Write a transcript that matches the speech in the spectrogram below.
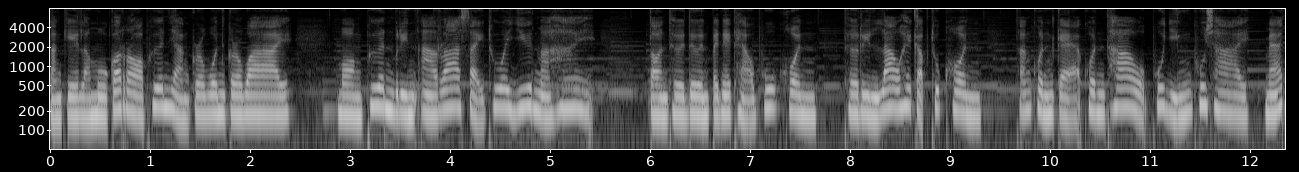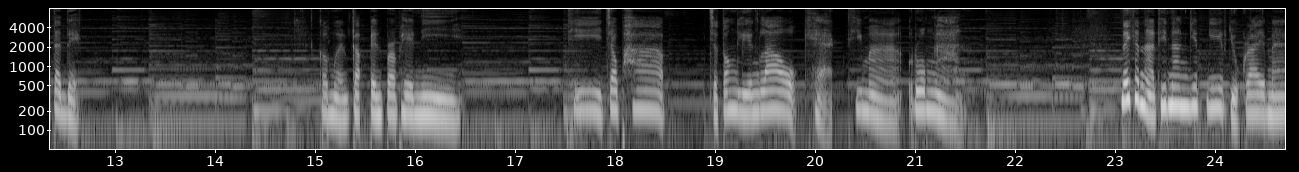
สังเกลาโมก็รอเพื่อนอย่างกระวนกระวาย มองเพื่อนบรินอาร่าใส่ถ้วยยื่นมาให้ ตอนเธอเดินไปในแถวผู้คน เธอรินเหล้าให้กับทุกคน ทั้งคนแก่คนเฒ่า ผู้หญิงผู้ชาย แม้แต่เด็ก ก็เหมือนกับเป็นประเพณี ที่เจ้าภาพจะต้องเลี้ยงเหล้าแขกที่มาร่วมงาน ในขณะที่นั่งเงียบๆอยู่ใกล้แม่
